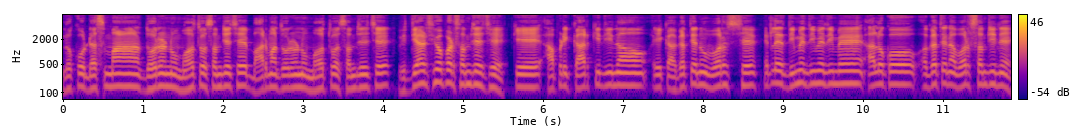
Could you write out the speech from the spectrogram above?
લોકો દસમા ધોરણનું મહત્વ સમજે છે, બારમા ધોરણનું મહત્વ સમજે છે. વિદ્યાર્થીઓ પણ સમજે છે કે આપણી કારકિર્દીનો એક અગત્યનું વર્ષ છે. એટલે ધીમે ધીમે ધીમે આ લોકો અગત્યના વર્ષ સમજીને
